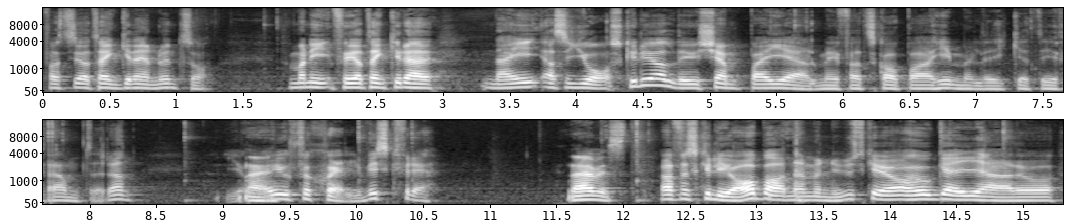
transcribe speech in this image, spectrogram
Fast jag tänker ändå inte så. För, man är, för jag tänker det här. Nej, alltså jag skulle ju aldrig kämpa ihjäl mig för att skapa himmelriket i framtiden. Jag Nej. är ju för självisk för det. Nej, visst. Varför skulle jag bara, nej men nu ska jag hugga i här och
